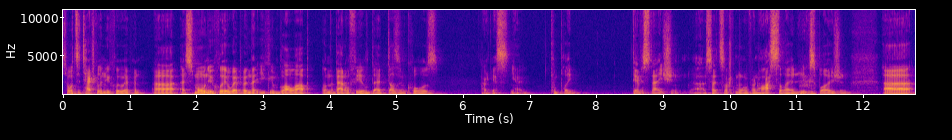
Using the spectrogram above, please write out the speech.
So what's a tactical nuclear weapon? Uh, a small nuclear weapon that you can blow up on the battlefield that doesn't cause, I guess, you know, complete devastation. Uh, so it's like more of an isolated explosion. Uh,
